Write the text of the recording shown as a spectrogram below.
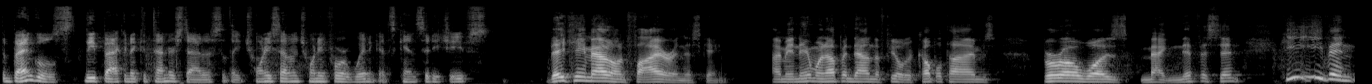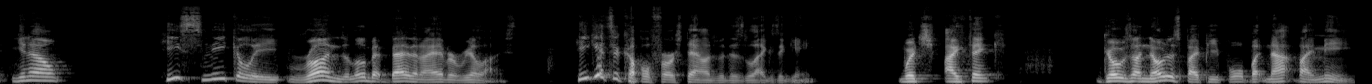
The Bengals leap back into contender status with a 27 24 win against Kansas City Chiefs. They came out on fire in this game. I mean, they went up and down the field a couple times. Burrow was magnificent. He even, you know, he sneakily runs a little bit better than I ever realized. He gets a couple first downs with his legs a game, which I think goes unnoticed by people, but not by me.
